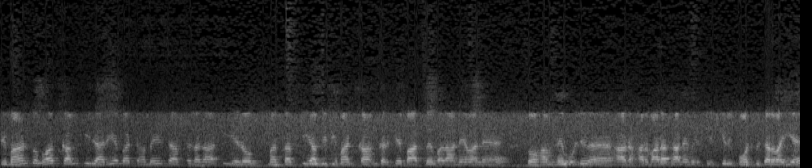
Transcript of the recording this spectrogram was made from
डिमांड तो बहुत कम की जा रही है बट हमें हिसाब से लगा कि ये लोग मतलब कि अभी डिमांड कम करके बाद में बढ़ाने वाले हैं। तो हमने मूल्य हर हरवाड़ा थाने में इस चीज़ की रिपोर्ट भी करवाई है।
